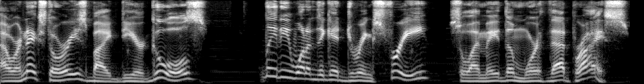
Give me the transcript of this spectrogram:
Our next story is by Dear Ghouls, Lady wanted to get drinks free, so I made them worth that price.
